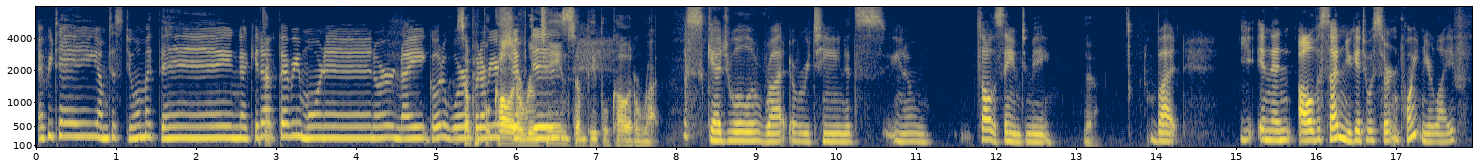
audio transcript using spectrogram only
every day I'm just doing my thing. I get Okay. up every morning or night, go to work, some people call it a routine is." some people call it a rut A schedule, a rut, a routine. It's, you know, it's all the same to me yeah but you, and then all of a sudden you get to a certain point in your life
